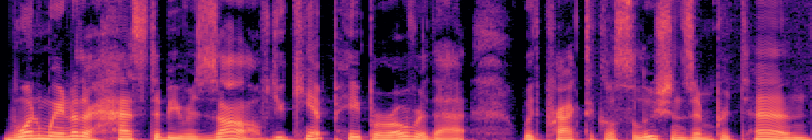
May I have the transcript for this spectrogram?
one way or another has to be resolved. You can't paper over that with practical solutions and pretend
